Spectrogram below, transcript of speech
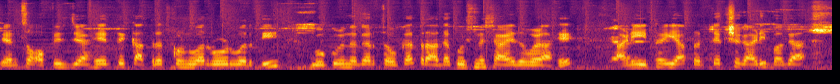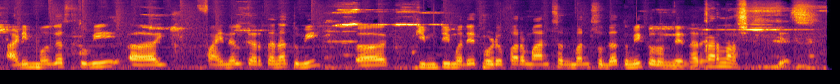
यांचं ऑफिस जे आहे ते कात्रज कोंडवा रोडवरती गोकुळनगर चौकात राधाकृष्ण शाळेजवळ आहे. आणि इथं या प्रत्यक्ष गाडी बघा आणि मगच तुम्ही फायनल करताना तुम्ही किमतीमध्ये थोडंफार मान सन्मान सुद्धा तुम्ही करून देणार करणार. येस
